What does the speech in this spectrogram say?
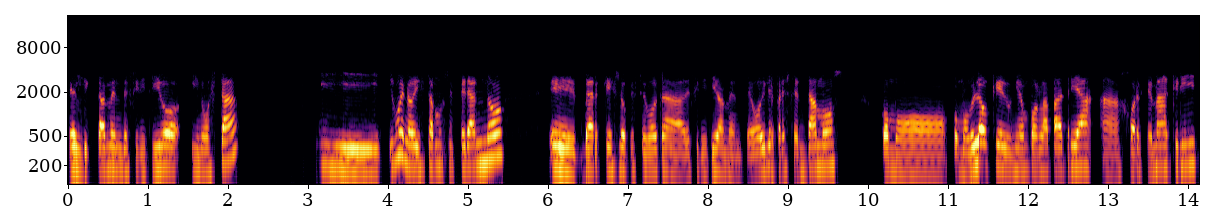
el dictamen definitivo y no está. Y, bueno, y estamos esperando eh, ver qué es lo que se vota definitivamente. Hoy le presentamos como, como bloque de Unión por la Patria a Jorge Macri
